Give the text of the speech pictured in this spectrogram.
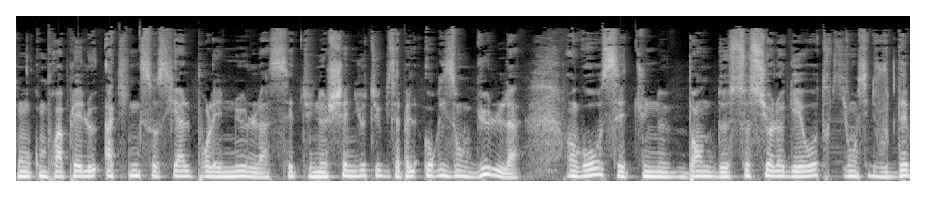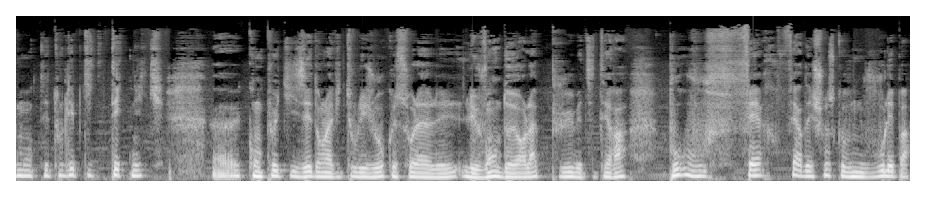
qu'on pourrait appeler le hacking social pour les nuls. C'est une chaîne YouTube qui s'appelle Horizon Gull. En gros, c'est une bande de sociologues et autres qui vont essayer de vous démonter toutes les petites techniques euh, qu'on peut utiliser dans la vie de tous les jours, que ce soit les, les vendeurs, la pub, etc., pour vous faire faire des choses que vous ne voulez pas.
